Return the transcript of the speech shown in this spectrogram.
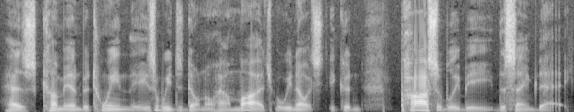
has come in between these. We just don't know how much, but we know it's, it couldn't possibly be the same day.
